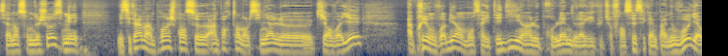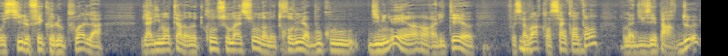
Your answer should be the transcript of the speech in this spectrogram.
C'est un ensemble de choses, mais, mais c'est quand même un point, je pense, euh, important dans le signal euh, qui est envoyé. Après, on voit bien, bon, ça a été dit, hein, le problème de l'agriculture française, c'est quand même pas nouveau. Il y a aussi le fait que le poids de la, l'alimentaire dans notre consommation, dans notre revenu a beaucoup diminué. Hein. En réalité, il euh, faut savoir qu'en 50 ans, on a divisé par deux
